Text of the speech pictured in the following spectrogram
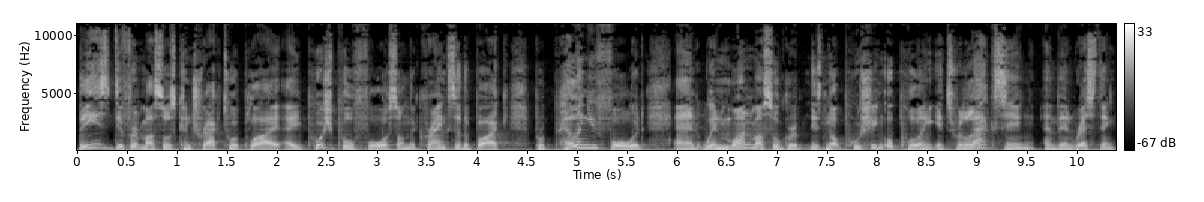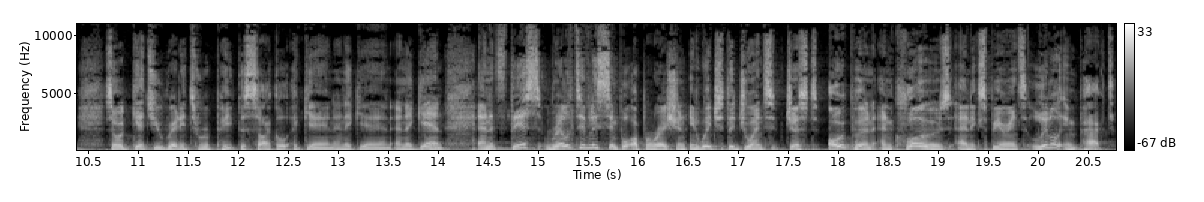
These different muscles contract to apply a push-pull force on the cranks of the bike, propelling you forward. And when one muscle group is not pushing or pulling, it's relaxing and then resting. So it gets you ready to repeat the cycle again and again and again. And it's this relatively simple operation in which the joints just open and close and experience little impact.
